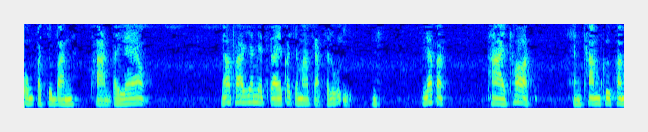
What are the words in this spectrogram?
องค์ปัจจุบันผ่านไปแล้ว แล้วพระยะเมตไตรก็จะมาจัดสรู้อีก แล้วก็ถ่ายทอดแห่งธรรมคือความ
